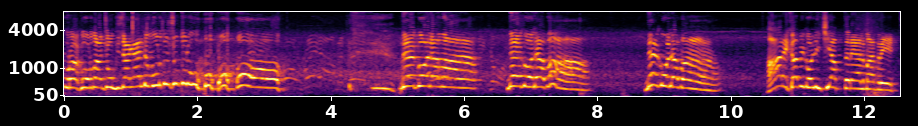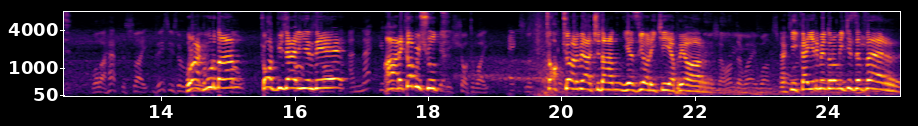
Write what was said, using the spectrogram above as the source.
Burak oradan çok güzel geldi. Vurdu şutunu. Ne gol ama. Ne gol ama! Ne gol ama! Harika bir gol 2 yaptı Real Madrid. Burak buradan çok güzel girdi. Harika bir şut. Çok kör bir açıdan yazıyor 2 yapıyor. Dakika 20 durum 2-0.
